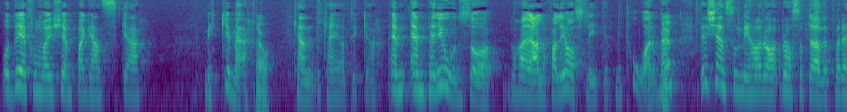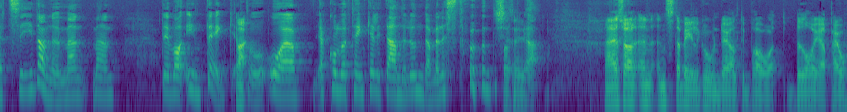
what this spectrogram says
Och det får man ju kämpa ganska mycket med. Ja. Kan, kan jag tycka. En, en period så har i alla fall jag slitit mitt hår. Men Ja. det känns som vi har ra- rasat över på rätt sida nu. Men, men det var inte enkelt. Och, och eh, jag kommer att tänka lite annorlunda med nästa hund. känner Precis. jag. Nej, så en, en stabil grund är alltid bra att börja på.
